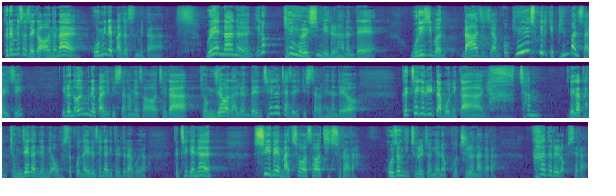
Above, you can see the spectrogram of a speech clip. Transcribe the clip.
그러면서 제가 어느 날 고민에 빠졌습니다. 왜 나는 이렇게 열심히 일을 하는데 우리 집은 나아지지 않고 계속 이렇게 빚만 쌓이지? 이런 의문에 빠지기 시작하면서 제가 경제와 관련된 책을 찾아 읽기 시작을 했는데요. 그 책을 읽다 보니까 야, 참 내가 경제관념이 없었구나 이런 생각이 들더라고요. 그 책에는 수입에 맞추어서 지출하라. 고정 지출을 정해놓고 줄여나가라. 카드를 없애라.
